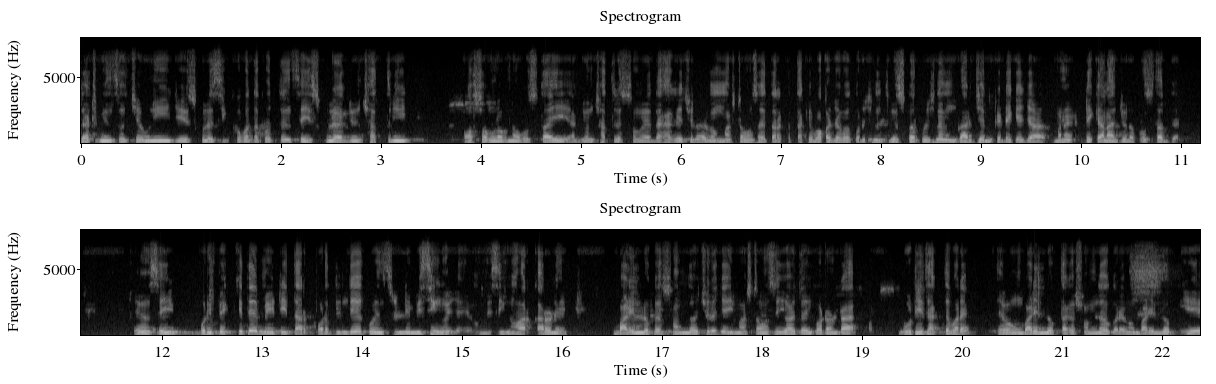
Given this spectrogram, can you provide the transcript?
দ্যাট মিনস হচ্ছে উনি যে স্কুলে শিক্ষকতা করতেন, সেই স্কুলের একজন ছাত্রী অসংলগ্ন অবস্থায় একজন ছাত্রের সঙ্গে দেখা গেছিল এবং মাস্টারমশাই তাকে বকাঝকা করেছিলেন, তিরস্কার করেছিলেন এবং গার্জেনকে ডেকে যা মানে ডেকে আনার জন্য প্রস্তাব দেন। এবং সেই পরিপ্রেক্ষিতে মেয়েটি তার পরের দিন থেকে কোইন্সিডেন্টলি মিসিং হয়ে যায় এবং মিসিং হওয়ার কারণে বাড়ির লোকের সন্দেহ ছিল যে এই মাস্টারমশাই হয়তো এই ঘটনাটা ঘটিয়ে থাকতে পারে এবং বাড়ির লোক তাকে সন্দেহ করে এবং বাড়ির লোক গিয়ে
